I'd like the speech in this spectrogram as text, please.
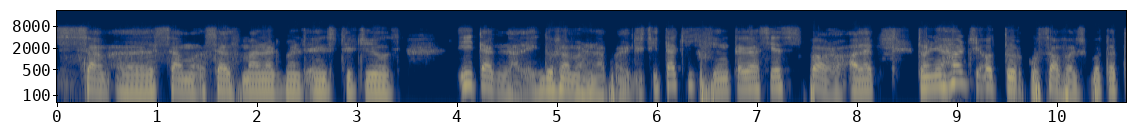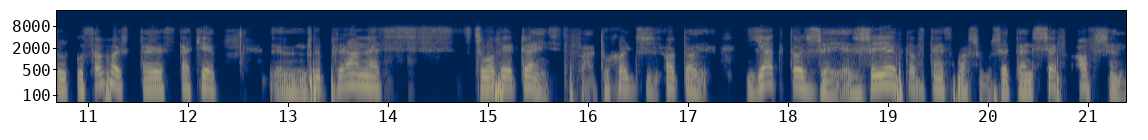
sam, e, sam Self-Management Institute i tak dalej. Dużo można powiedzieć. I takich firm teraz jest sporo, ale to nie chodzi o turkusowość, bo ta turkusowość to jest takie wyprane z człowieczeństwa. Tu chodzi o to, jak to żyje. Żyje to w ten sposób, że ten szef, owszem,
